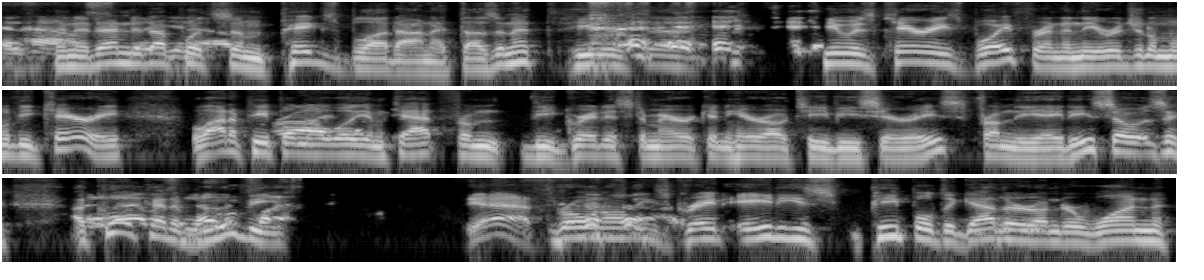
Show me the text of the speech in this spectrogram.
in house. And it ended But, up with know. some pig's blood on it, doesn't it? He was uh, he was Carrie's boyfriend in the original movie Carrie. A lot of people know William Katt from the Greatest American Hero TV series from the 80s. So it was a, a cool kind of movie. classic. Yeah, throwing all these great 80s people together Mm-hmm. under one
